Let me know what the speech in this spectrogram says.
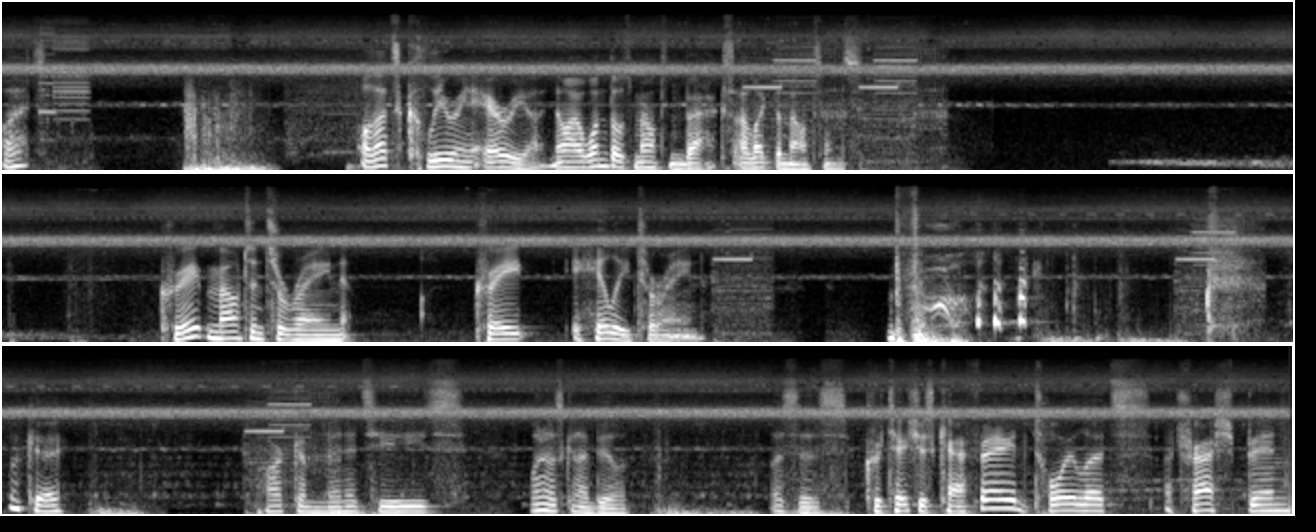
What? Oh, that's clearing area. No, I want those mountain backs. I like the mountains. Create mountain terrain. Create hilly terrain. okay. Park amenities. What else can I build? What's this? Cretaceous cafe, the toilets, a trash bin,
